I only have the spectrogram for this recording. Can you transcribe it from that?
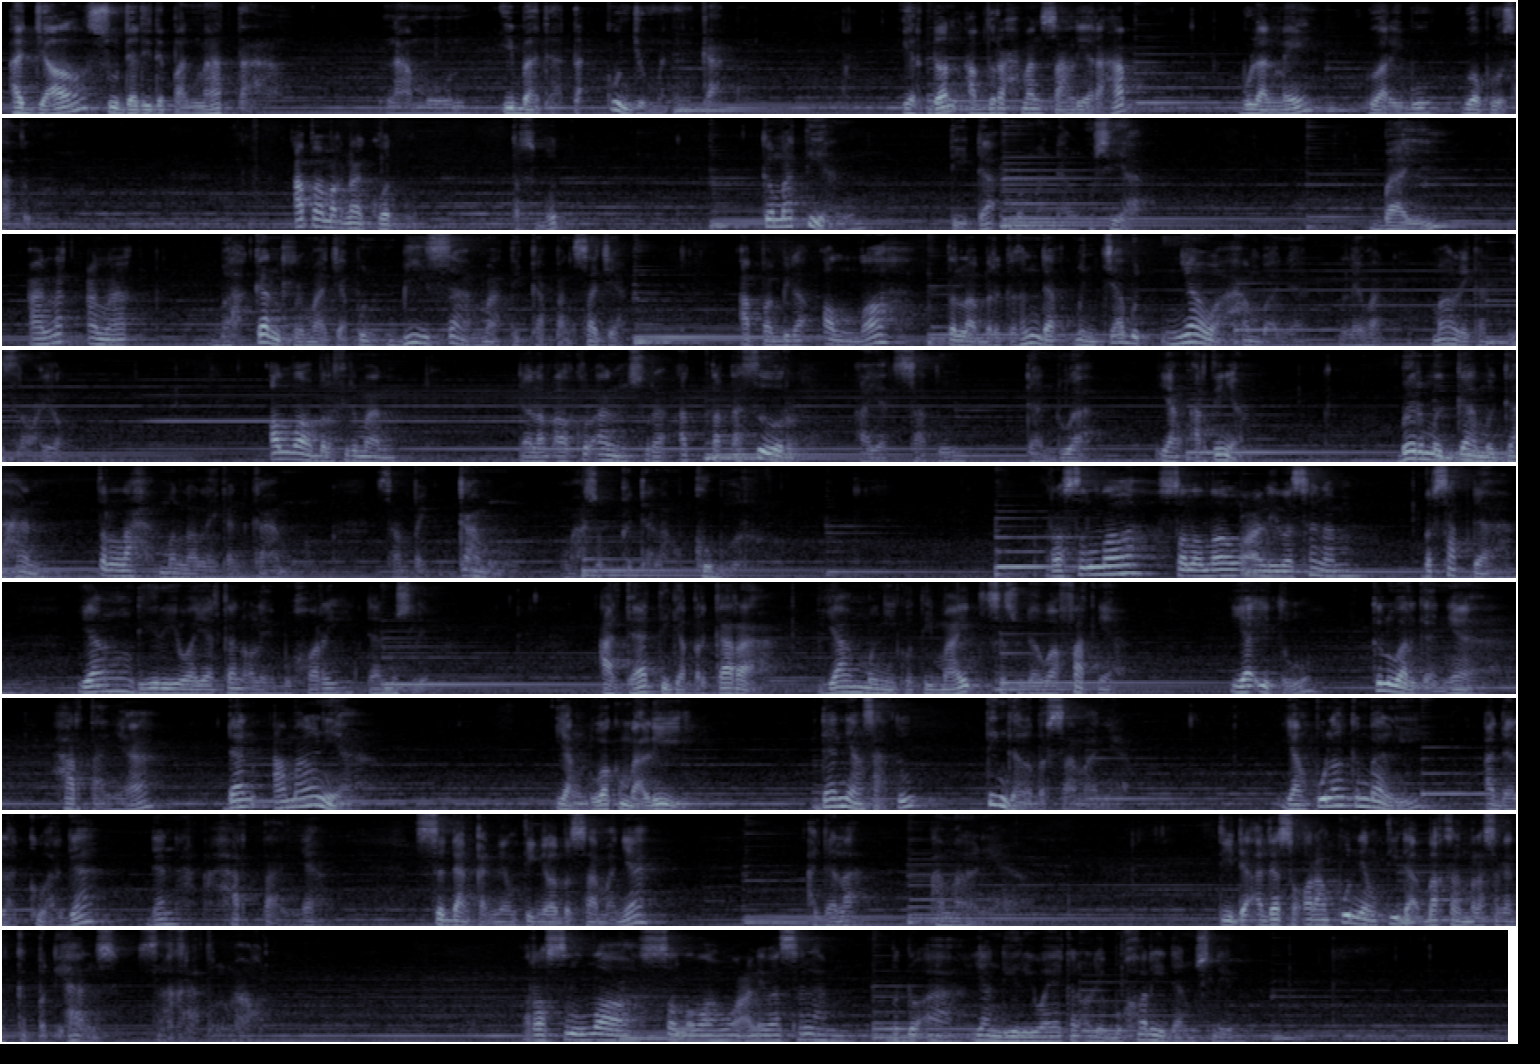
Ajal sudah di depan mata, namun ibadah tak kunjung meningkat. Irdon Abdurrahman Sahli Rahab, bulan Mei 2021. Apa makna quote tersebut? Kematian tidak memandang usia. Bayi, anak-anak, bahkan remaja pun bisa mati kapan saja apabila Allah telah berkehendak mencabut nyawa hambanya lewat malaikat Israel. Allah berfirman dalam Al-Quran surah At-Takasur ayat 1 dan 2 yang artinya bermegah-megahan telah melalaikan kamu sampai kamu masuk ke dalam kubur. Rasulullah Shallallahu Alaihi Wasallam bersabda, yang diriwayatkan oleh Bukhari dan Muslim. Ada tiga perkara yang mengikuti mayit sesudah wafatnya, yaitu keluarganya, hartanya, dan amalnya. Yang dua kembali, dan yang satu tinggal bersamanya. Yang pulang kembali adalah keluarga dan hartanya, sedangkan yang tinggal bersamanya adalah amalnya. Tidak ada seorang pun yang tidak bakal merasakan kepedihan sakratul maut. Rasulullah Shallallahu Alaihi Wasallam berdoa yang diriwayatkan oleh Bukhari dan Muslim.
